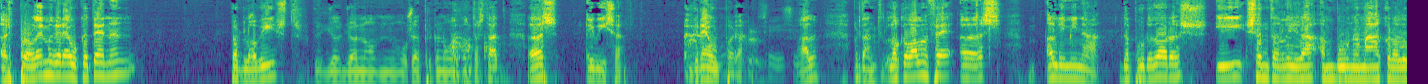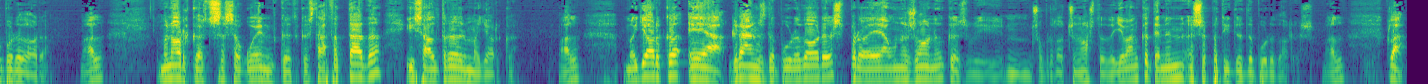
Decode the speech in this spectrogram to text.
El problema greu que tenen, per lo vist, jo, jo no, no ho sé perquè no ho he contestat, és Eivissa. Greu per a. Sí, sí. Val? Per tant, el que volen fer és eliminar depuradores i centralitzar amb una macro depuradora. Val? Menorca és la següent que, que està afectada i l'altra és Mallorca. Val? Mallorca hi ha grans depuradores però hi ha una zona que és, sobretot la nostra de llevant que tenen les petites depuradores val? clar,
